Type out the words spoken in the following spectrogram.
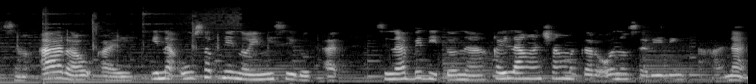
Isang araw ay inausap ni Noemi si Ruth at sinabi dito na kailangan siyang magkaroon ng sariling tahanan.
